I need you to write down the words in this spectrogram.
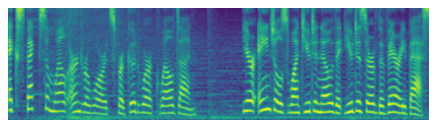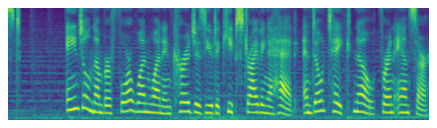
Expect some well-earned rewards for good work well done. Your angels want you to know that you deserve the very best. Angel number 411 encourages you to keep striving ahead and don't take no for an answer.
